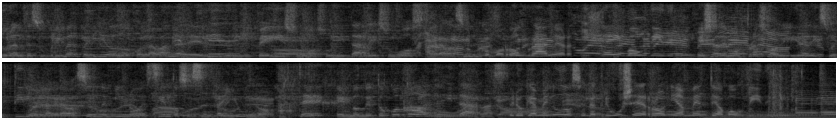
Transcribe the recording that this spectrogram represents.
Durante su primer periodo con la banda de Diddley, Peggy sumó su guitarra y su voz a grabaciones como Roadrunner y Hey Bo Diddley. Ella demostró su habilidad y su estilo en la grabación de 1961, Aztec, en donde tocó todas las guitarras, pero que a menudo se le atribuye erróneamente a Bo Diddley.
